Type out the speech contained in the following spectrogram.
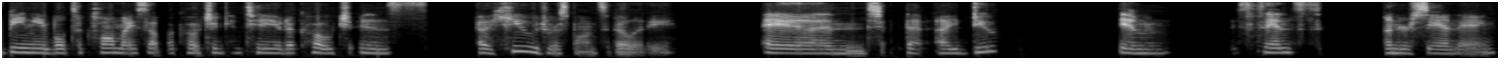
being able to call myself a coach and continue to coach is a huge responsibility. Mm-hmm. And that I do am since understanding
